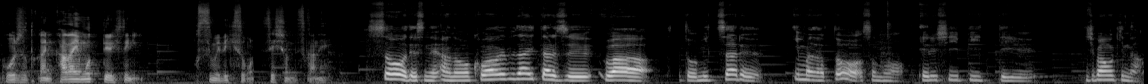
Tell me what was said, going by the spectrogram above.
向上とかに課題持ってる人にお勧めできそうなセッションですかね。そうですね。あの、Core Web Vitals は、えっと3つある、今だと、その LCP っていう一番大きな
